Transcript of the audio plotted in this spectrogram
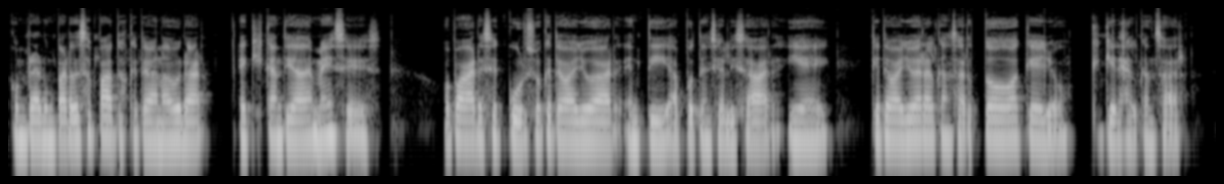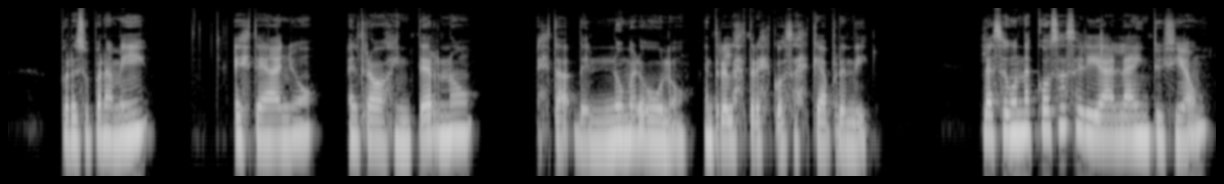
comprar un par de zapatos que te van a durar X cantidad de meses o pagar ese curso que te va a ayudar en ti a potencializar y eh, que te va a ayudar a alcanzar todo aquello que quieres alcanzar. Por eso para mí, este año el trabajo interno está de número uno entre las tres cosas que aprendí. La segunda cosa sería la intuición.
